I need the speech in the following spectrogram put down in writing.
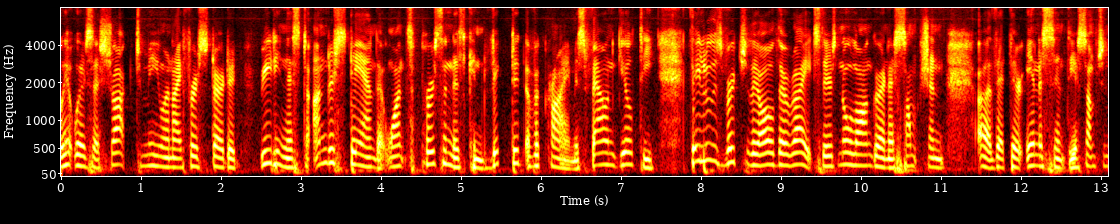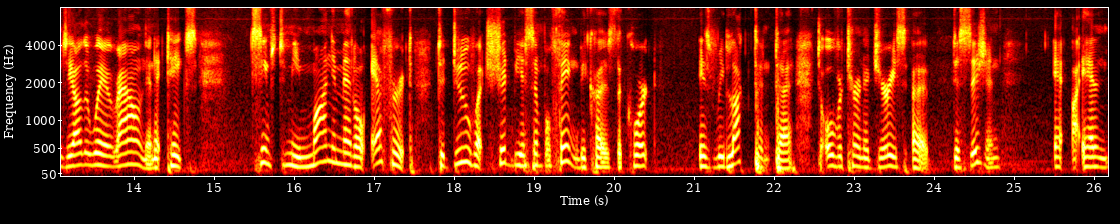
it was a shock to me when I first started reading this to understand that once a person is convicted of a crime, is found guilty, they lose virtually all their rights. There's no longer an assumption uh, that they're innocent. The assumption's the other way around, and it takes seems to me monumental effort to do what should be a simple thing because the court is reluctant uh, to overturn a jury's uh, decision and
